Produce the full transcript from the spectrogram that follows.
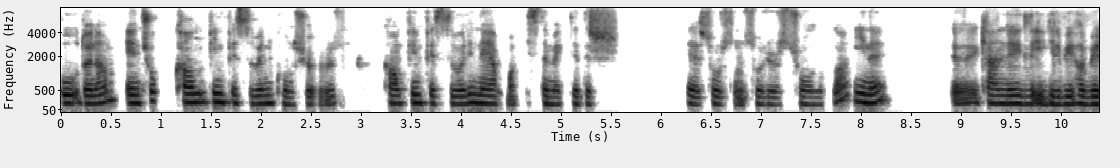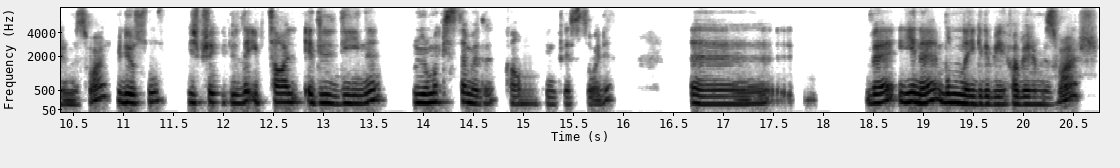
bu dönem. En çok Cannes Film Festivali'ni konuşuyoruz. Cannes Film Festivali ne yapmak istemektedir eee, sorusunu soruyoruz çoğunlukla. Yine eee, kendileriyle ilgili bir haberimiz var. Biliyorsunuz hiçbir şekilde iptal edildiğini duyurmak istemedi Film Festivali. Eee, ve yine bununla ilgili bir haberimiz var.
